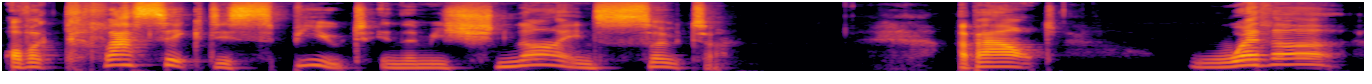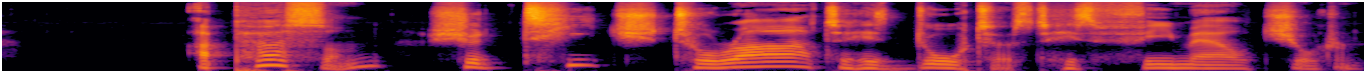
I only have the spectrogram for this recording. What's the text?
of a classic dispute in the Mishnah in Sota about whether a person should teach Torah to his daughters, to his female children.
